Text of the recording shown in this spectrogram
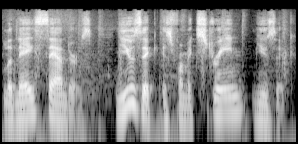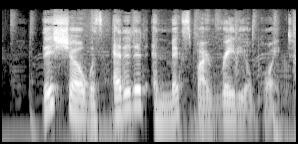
Lene Sanders. Music is from Extreme Music. This show was edited and mixed by Radio Point.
